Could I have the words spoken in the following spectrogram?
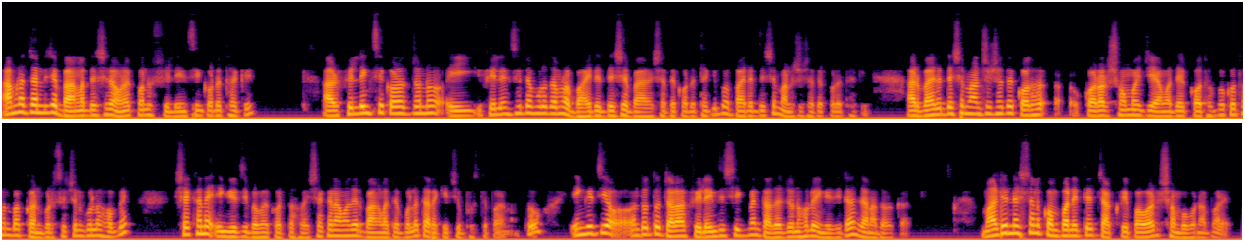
আমরা জানি যে বাংলাদেশের অনেক মানুষ ফ্রিল্যান্সিং করে থাকে। আর ফ্রিল্যান্সিং করার জন্য এই ফ্রিল্যান্সিংটা মূলত আমরা বাইরের দেশে বাইরের সাথে করে থাকি বা বাইরের দেশের মানুষের সাথে করে থাকি। আর বাইরের দেশের মানুষের সাথে কথা করার সময় যে আমাদের কথোপকথন বা কনভারসেশনগুলো হবে, সেখানে ইংরেজি ব্যবহার করতে হয়। সেখানে আমাদের বাংলাতে বলে তারা কিছু বুঝতে পারে না। তো ইংরেজি অন্তত যারা ফ্রিল্যান্সিং শিখবেন, তাদের জন্য হলো ইংরেজিটা জানা দরকার। মাল্টি ন্যাশনাল কোম্পানিতে চাকরি পাওয়ার সম্ভাবনা বাড়ে।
